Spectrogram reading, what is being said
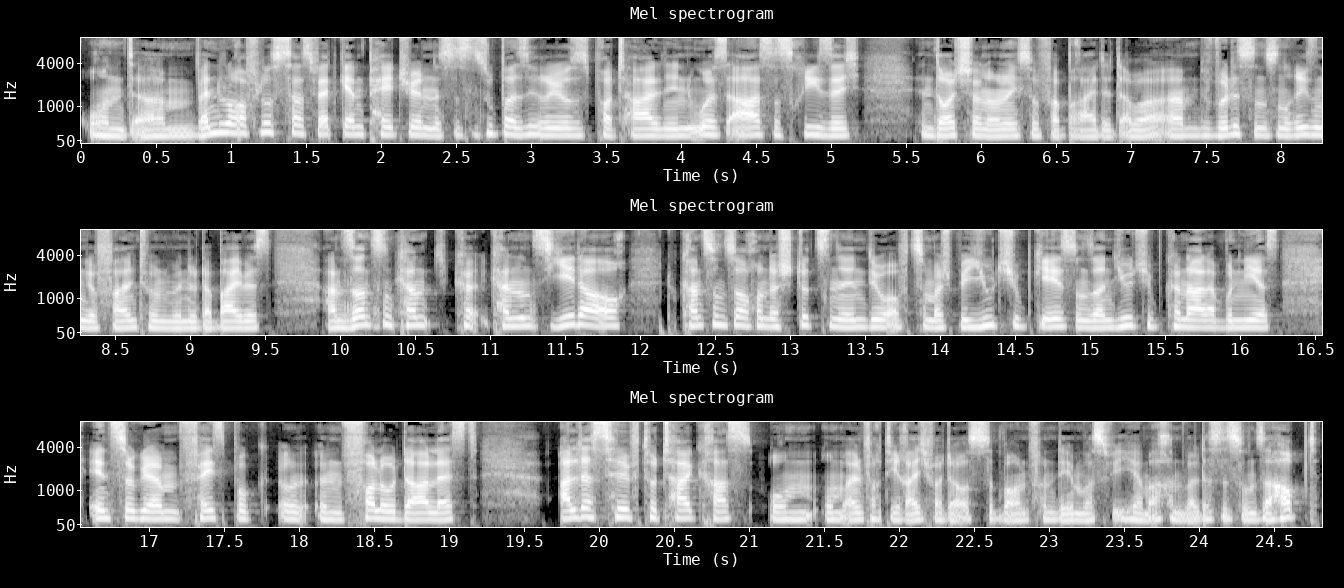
Und ähm, wenn du darauf Lust hast, werd gern Patreon. Es ist ein super seriöses Portal. In den USA ist es riesig, in Deutschland noch nicht so verbreitet, aber ähm, du würdest uns einen riesen Gefallen tun, wenn du dabei bist. Ansonsten kann, kann uns jeder auch, du kannst uns auch unterstützen, indem du auf zum Beispiel YouTube gehst, unseren YouTube-Kanal abonnierst, Instagram, Facebook äh, ein Follow da lässt all das hilft total krass, um, um einfach die Reichweite auszubauen von dem, was wir hier machen, weil das ist unser Haupt,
